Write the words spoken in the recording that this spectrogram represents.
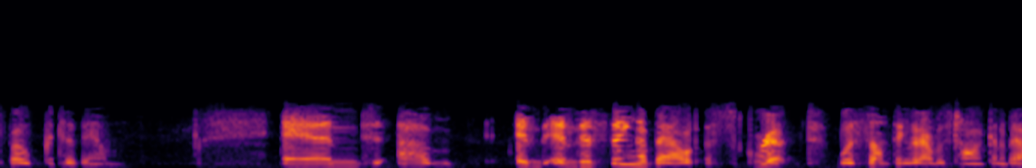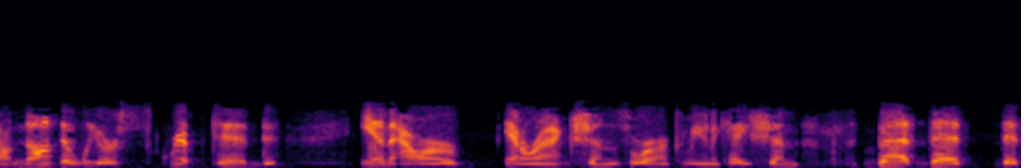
spoke to them. And um, and and this thing about a script was something that I was talking about. Not that we are scripted in our interactions or our communication, but that that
